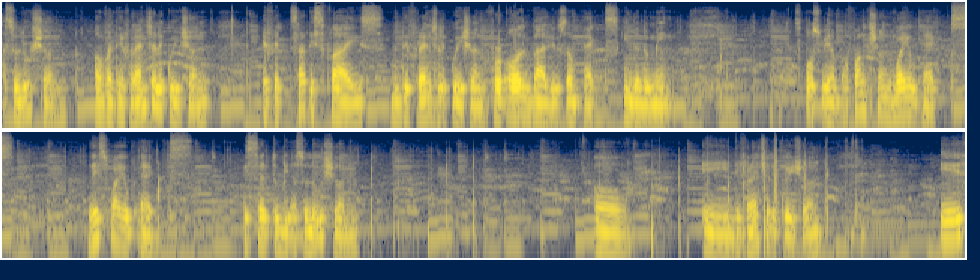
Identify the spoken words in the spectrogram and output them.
a solution of a differential equation if it satisfies the differential equation for all values of x in the domain. Suppose we have a function y of x. This y of x is said to be a solution of a differential equation if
